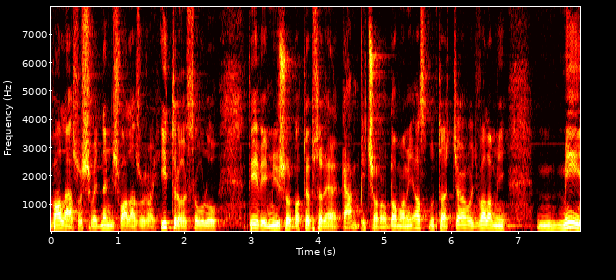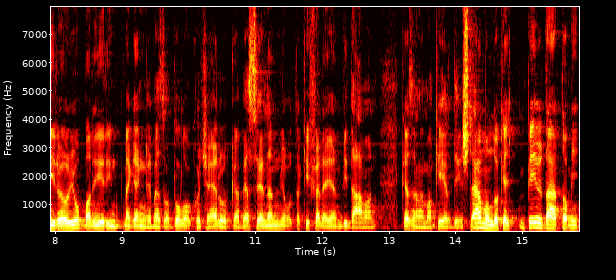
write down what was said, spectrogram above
vallásos, vagy nem is vallásos, a hitről szóló tévéműsorban többször elkámpicsarodom, ami azt mutatja, hogy valami mélyről jobban érint meg engem ez a dolog, hogyha erről kell beszélnem, mióta kifele ilyen vidáman kezelem a kérdést. Elmondok egy példát, ami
